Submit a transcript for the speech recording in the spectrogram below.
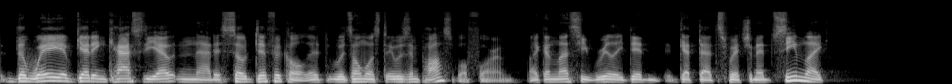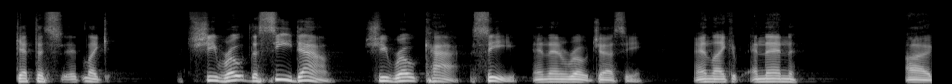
the way of getting Cassidy out in that is so difficult. It was almost it was impossible for him. Like unless he really did get that switch, and it seemed like get this like she wrote the C down. She wrote cat C and then wrote Jesse, and like and then uh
